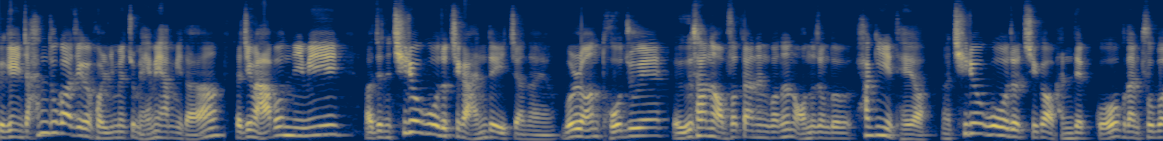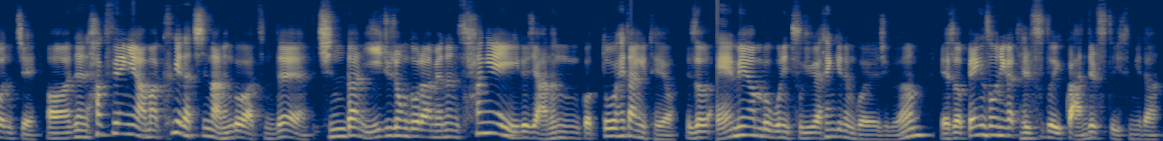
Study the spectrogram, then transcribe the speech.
그게 이제 한두 가지가 걸리면 좀 애매합니다. 자, 지금 아버님이 어쨌든 치료 구호 조치가 안 돼 있잖아요. 물론 도주의 의사는 없었다는 거는 어느 정도 확인이 돼요. 어, 치료 구호 조치가 안 됐고, 그다음 두 번째, 어, 학생이 아마 크게 다치진 않은 것 같은데 진단 2주 정도라면은 상해에 이르지 않은 것도 해당이 돼요. 그래서 애매한 부분이 두 개가 생기는 거예요 지금. 그래서 뺑소니가 될 수도 있고 안 될 수도 있습니다.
